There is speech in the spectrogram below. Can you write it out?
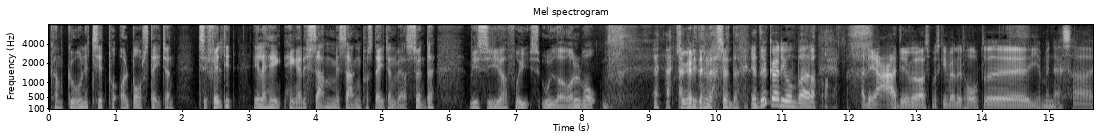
komme gående tæt på Aalborg Stadion. Tilfældigt, eller hæng- hænger det sammen med sangen på stadion hver søndag? Vi siger fris ud af Aalborg. Synger de den hver søndag? Ja, det gør de åbenbart. og det, ja, det vil også måske være lidt hårdt. Øh, jamen altså,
